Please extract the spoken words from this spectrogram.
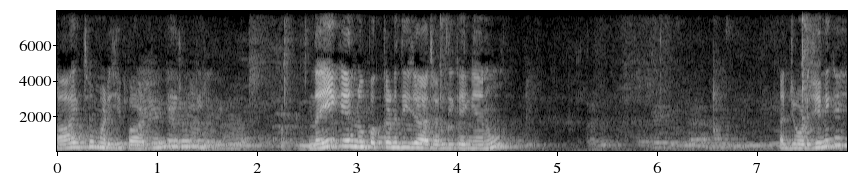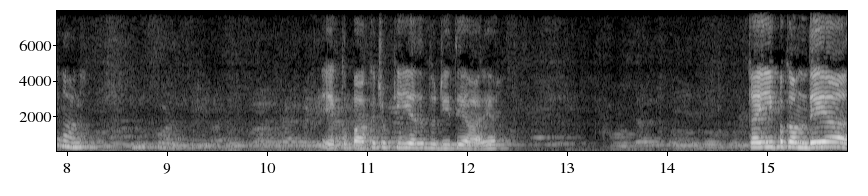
ਆ ਇੱਥੋਂ ਮੜੀ ਜੀ ਪਾੜ ਨਹੀਂ ਗਈ ਰੋਟੀ। ਨਹੀਂ ਕਿਸੇ ਨੂੰ ਪੱਕਣ ਦੀ ਜਾ ਆਉਂਦੀ ਕਈਆਂ ਨੂੰ। ਆ ਜੋੜ ਜੀ ਨਹੀਂ ਗਈ ਨਾਲ? ਇੱਕ ਪੱਕ ਚੁੱਕੀ ਆ ਤੇ ਦੂਜੀ ਤਿਆਰ ਆ ਕਈ ਪਕਾਉਂਦੇ ਆ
